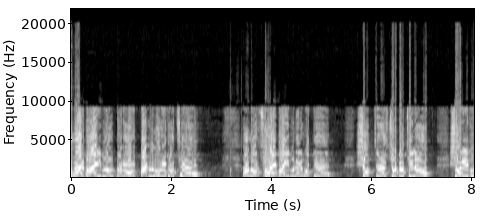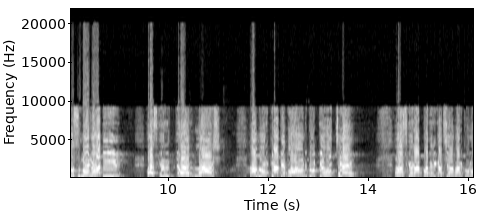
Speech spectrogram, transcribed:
আমার ভাই বোন তোরে পাগল হয়ে যাচ্ছে। আমার ছয় ভাই বোনের মধ্যে সবচেয়ে ছোট ছিল শরীফ উসমান হাদি। আজকের তার লাশ আমার কাঁধে বহন করতে হচ্ছে। আজকের আপনাদের কাছে আমার কোনো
